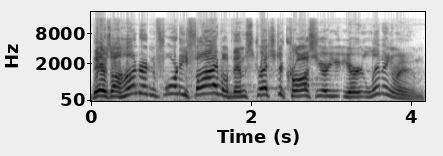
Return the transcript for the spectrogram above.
There's 145 of them stretched across your, your living room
